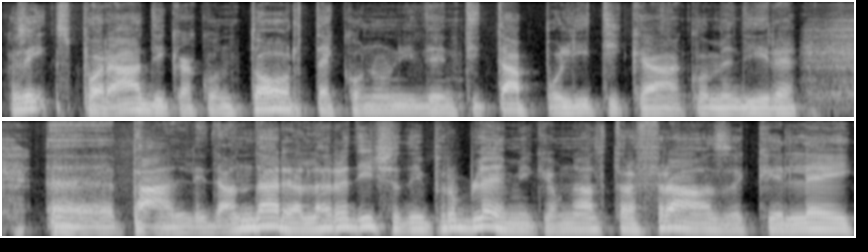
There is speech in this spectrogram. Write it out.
così sporadica, contorta e con un'identità politica, come dire, eh, pallida. Andare alla radice dei problemi, che è un'altra frase che lei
